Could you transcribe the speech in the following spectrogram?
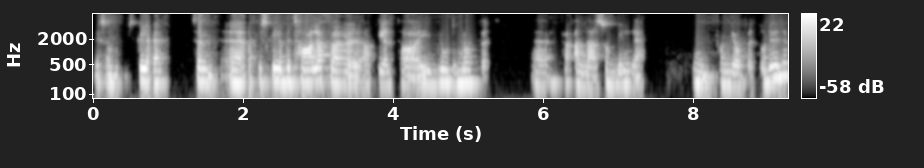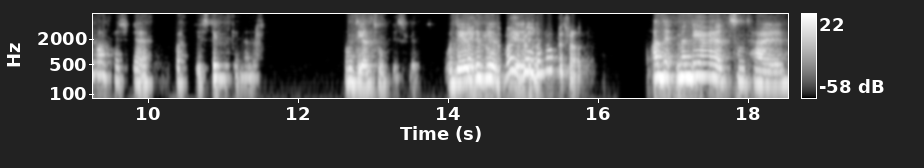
liksom skulle, sen, eh, att vi skulle betala för att delta i blodomloppet eh, för alla som ville från jobbet. Och det, det var kanske 40 stycken eller så, som deltog till slut. Och det, det blev, Vad är blodomloppet för något? Ja, det, men det är ett sånt här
